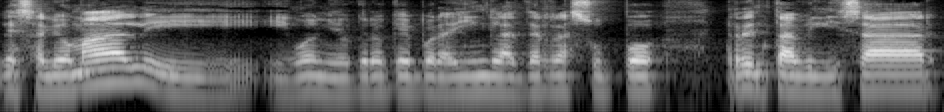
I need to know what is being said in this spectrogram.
le salió mal y, bueno yo creo que por ahí Inglaterra supo rentabilizar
